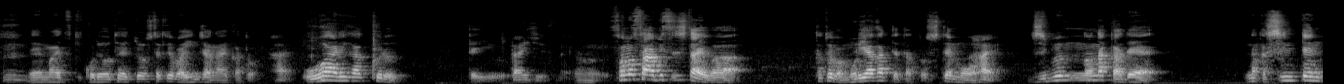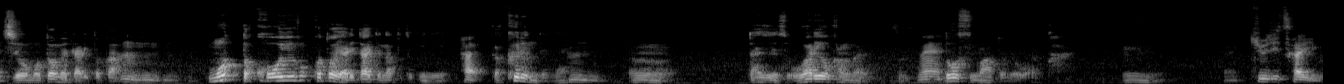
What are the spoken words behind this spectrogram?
すね。うんね毎月これを提供していけばいいんじゃないかと。はい。終わりが来るっていう。大事ですね。うん、そのサービス自体は、例えば盛り上がってたとしても、はい。自分の中で、なんか新天地を求めたりとかうん、うんうん。もっとこういうことをやりたいってなった時に、はい。が来るんでねう。ん。うん。大事ですよ。終わりを考える。そうですね。どうスマートに終わるか。うん。休日会議も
